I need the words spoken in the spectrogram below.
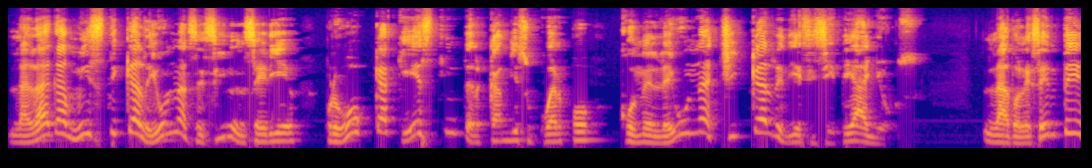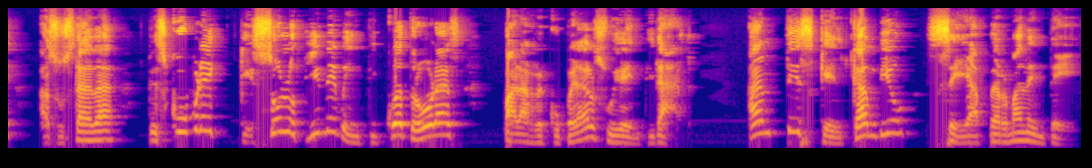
La daga mística de un asesino en serie provoca que éste intercambie su cuerpo con el de una chica de 17 años. La adolescente, asustada, descubre que solo tiene 24 horas para recuperar su identidad, antes que el cambio sea permanente.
